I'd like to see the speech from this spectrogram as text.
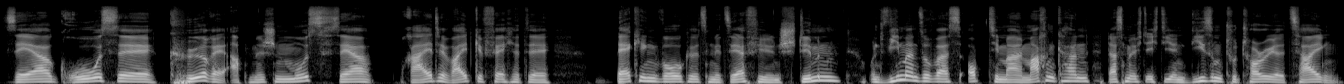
sehr große Chöre abmischen muss, sehr breite, weit gefächerte Backing Vocals mit sehr vielen Stimmen und wie man sowas optimal machen kann, das möchte ich dir in diesem Tutorial zeigen.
